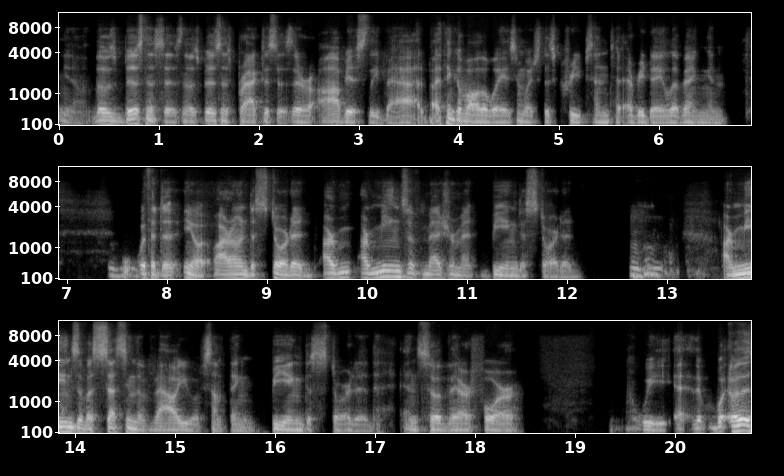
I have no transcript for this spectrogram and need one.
you know those businesses and those business practices that are obviously bad. But I think of all the ways in which this creeps into everyday living and with a, you know, our own distorted, our, our means of measurement being distorted, Mhm. our means of assessing the value of something being distorted. And so therefore, we, uh, the- wh- whether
